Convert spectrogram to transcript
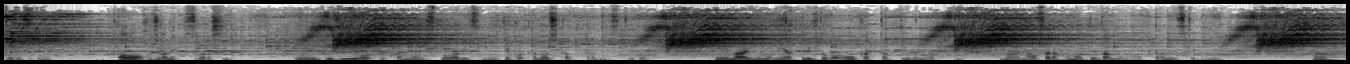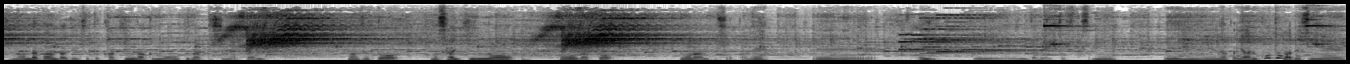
とですね。ああ、端がね、素晴らしい。えー FGO とかモンストはですね、結構楽しかったんですけど、えー周りにもね、やってる人が多かったっていうのもあって、まあ、なおさらハマってたのもあったんですけどね。まあ、なんだかんだでちょっと課金額も多くなってしまったり、まあちょっと、まあ最近の方だと、どうなんでしょうかね。えー、はい、えー、ダメ一つですね。えー、なんかやることがですね、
